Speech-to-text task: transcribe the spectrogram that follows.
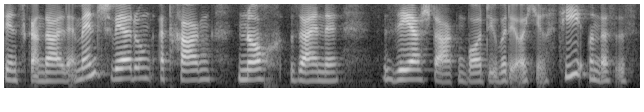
den Skandal der Menschwerdung ertragen, noch seine sehr starken Worte über die Eucharistie. Und das ist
